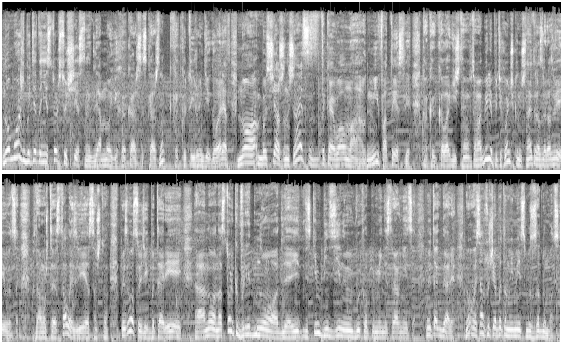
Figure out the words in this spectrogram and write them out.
Но, может быть, это не столь существенно для многих окажется. Скажешь, ну, какой-то ерунде говорят. Но сейчас же начинается такая волна. Миф о Тесле, как экологичном автомобиле, потихонечку начинает развеиваться. Потому что стало известно, что производство этих батарей, оно настолько вредно для ни с кем бензиновыми выхлопами не сравнится. Ну и так далее. Но, во всяком случае, об этом имеет смысл задуматься.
